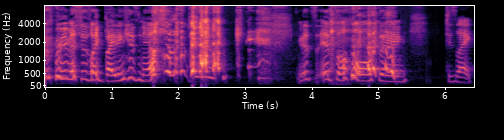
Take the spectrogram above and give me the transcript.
Remus is like biting his nails in the back. It's it's a whole thing. She's like,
